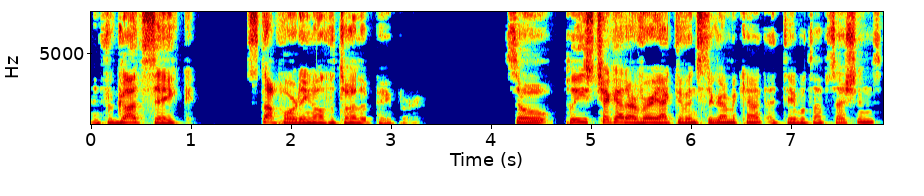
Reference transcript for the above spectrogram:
And for God's sake, stop hoarding all the toilet paper. So please check out our very active Instagram account at Tabletop Sessions.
